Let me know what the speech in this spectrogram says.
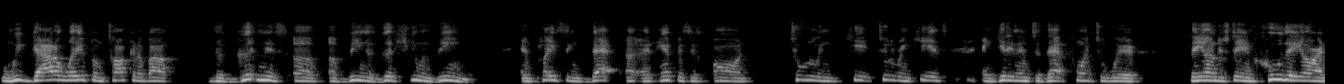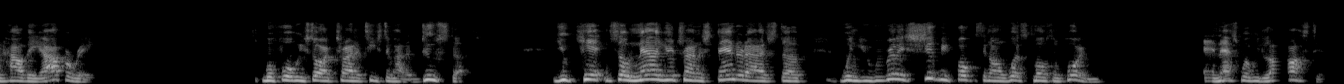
when we got away from talking about the goodness of, of being a good human being and placing that uh, an emphasis on tutoring kid tutoring kids and getting them to that point to where they understand who they are and how they operate before we start trying to teach them how to do stuff. You can't so now you're trying to standardize stuff when you really should be focusing on what's most important. And that's where we lost it.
